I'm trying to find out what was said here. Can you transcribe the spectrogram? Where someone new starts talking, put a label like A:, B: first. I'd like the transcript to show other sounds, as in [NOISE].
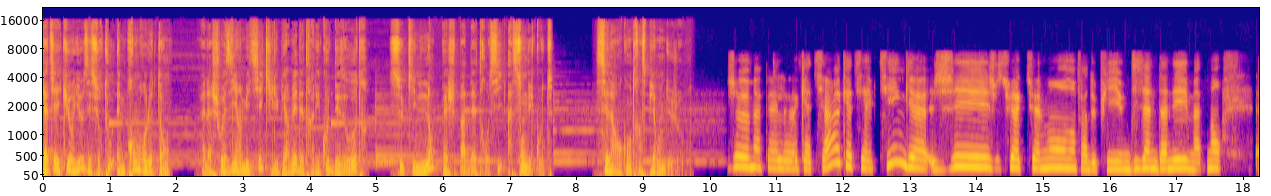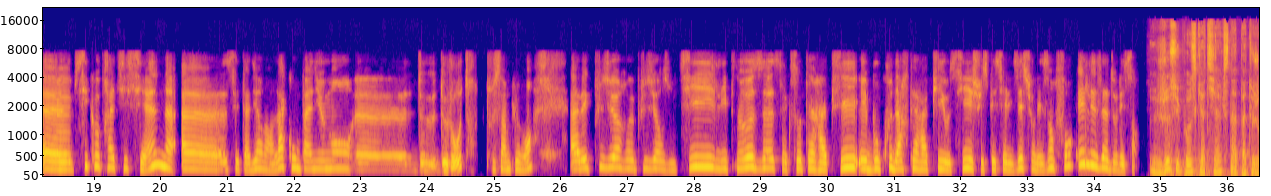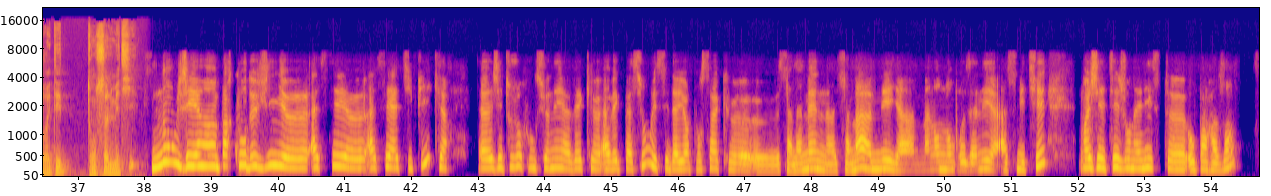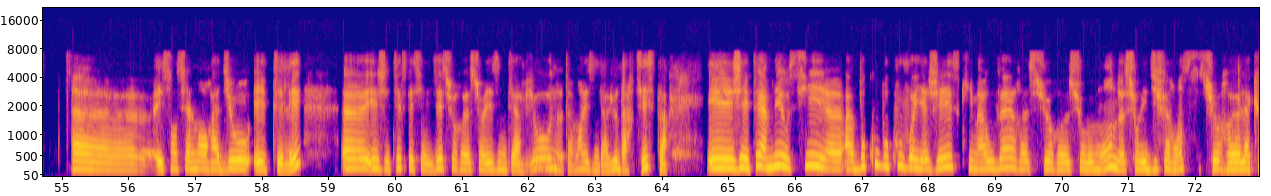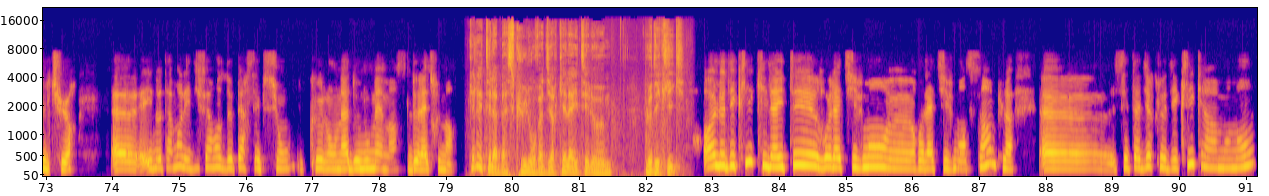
A: Katia est curieuse et surtout aime prendre le temps. Elle a choisi un métier qui lui permet d'être à l'écoute des autres, ce qui ne l'empêche pas d'être aussi à son écoute. C'est la rencontre inspirante du jour.
B: Je m'appelle Katia, Katia Epting. Je suis actuellement, enfin depuis une dizaine d'années maintenant, euh, psychopraticienne, euh, c'est-à-dire dans l'accompagnement euh, de, de l'autre, tout simplement, avec plusieurs, plusieurs outils, l'hypnose, sexothérapie et beaucoup d'art-thérapie aussi. Et je suis spécialisée sur les enfants et les adolescents.
A: Je suppose, Katia, que ce n'a pas toujours été ton seul métier?
B: Non, j'ai un parcours de vie assez, assez atypique. Euh, j'ai toujours fonctionné avec euh, avec passion et c'est d'ailleurs pour ça que euh, ça m'amène, ça m'a amené il y a maintenant de nombreuses années à, ce métier. Moi, j'ai été journaliste auparavant, essentiellement radio et télé, et j'étais spécialisée sur sur les interviews, notamment les interviews d'artistes. Et j'ai été amenée aussi euh, à beaucoup, beaucoup voyager, ce qui m'a ouvert euh, sur, euh, sur le monde, sur les différences, sur la culture, et notamment les différences de perception que l'on a de nous-mêmes, hein, de l'être humain.
A: Quelle a été la bascule, on va dire? Quel a été le, le déclic?
B: Oh, le déclic, il a été relativement, relativement simple. C'est-à-dire que le déclic, à un moment,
